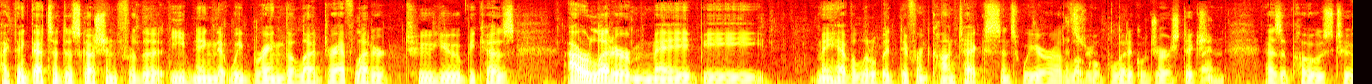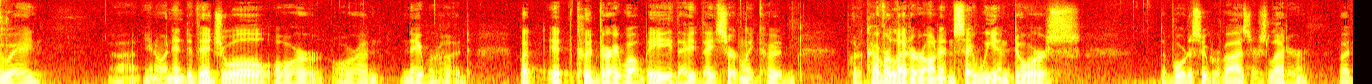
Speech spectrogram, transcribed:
I think that's a discussion for the evening that we bring the let, draft letter to you because our letter may be, may have a little bit different context since we are a local political jurisdiction as opposed to a, uh, you know, an individual or, or a neighborhood. But it could very well be, they, they certainly could put a cover letter on it and say, we endorse the Board of Supervisors letter, but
